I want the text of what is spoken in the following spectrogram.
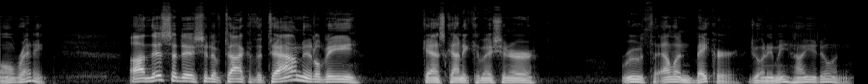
already. On this edition of Talk of the Town, it'll be Cass County Commissioner Ruth Ellen Baker joining me. How you doing?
